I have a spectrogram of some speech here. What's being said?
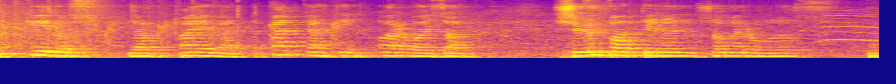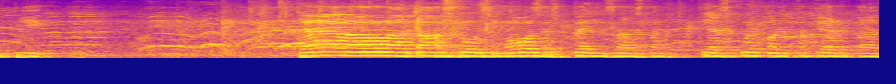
mitään. Kiitos ja päivä, että pätkähti arvoisa sympaattinen somerullos publiikku. Täällä ollaan taas huusi Mooses Pensaasta, ties kuinka monta kertaa.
